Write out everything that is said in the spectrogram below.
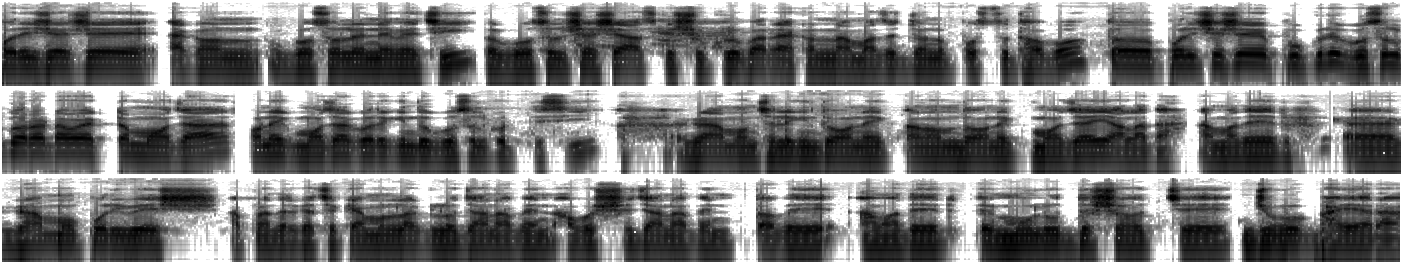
পরিশেষে এখন গোসলে নেমেছি। তো গোসল শেষে আজকে শুক্রবার এখন নামাজের জন্য প্রস্তুত হব। তো পরিশেষে পুকুরে গোসল করাটাও একটা মজা অনেক মজা করে কিন্তু গোসল করতেছি। গ্রাম অঞ্চলে কিন্তু অনেক আনন্দ, অনেক মজাই আলাদা। আমাদের গ্রাম্য পরিবেশ আপনাদের কাছে কেমন লাগল জানাবেন, অবশ্যই জানাবেন। তবে আমাদের মূল উদ্দেশ্য হচ্ছে যুবক ভাইয়েরা,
